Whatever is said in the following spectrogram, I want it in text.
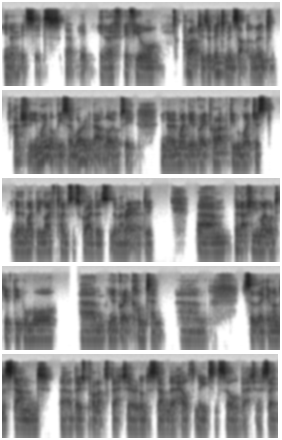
you know, it's it's uh, it, you know, if if your product is a vitamin supplement, actually you might not be so worried about loyalty. You know, it might be a great product. People might just you know, there might be lifetime subscribers no matter right. what you do. Um, but actually, you might want to give people more, um, you know, great content um, so that they can understand uh, those products better and understand their health needs and so on better. So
